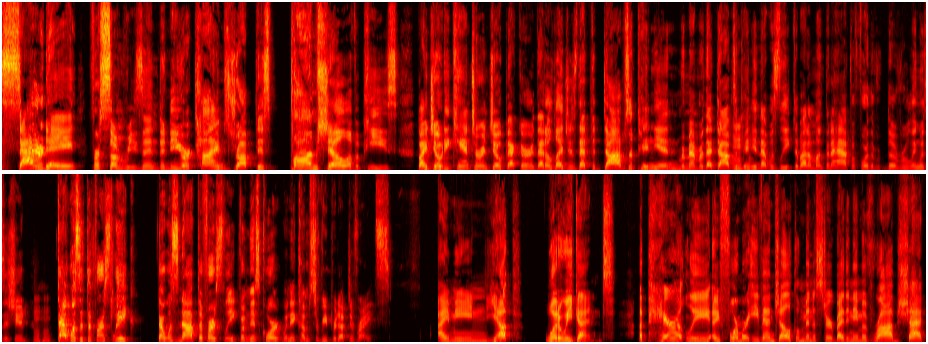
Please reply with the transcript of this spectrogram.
Saturday, for some reason, the New York Times dropped this bombshell of a piece by Jodi Kantor and Jo Becker that alleges that the Dobbs opinion, remember that Dobbs mm-hmm. opinion that was leaked about a month and a half before the, the ruling was issued? Mm-hmm. That wasn't the first leak. That was not the first leak from this court when it comes to reproductive rights. I mean, yep. What a weekend. Apparently, a former evangelical minister by the name of Rob Schenck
